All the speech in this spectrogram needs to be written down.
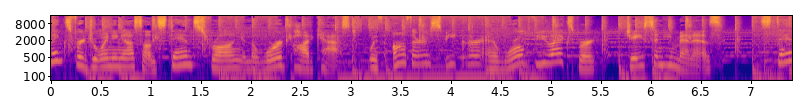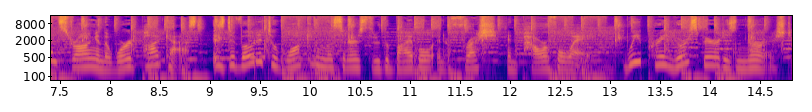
Thanks for joining us on Stand Strong in the Word podcast with author, speaker, and worldview expert Jason Jimenez. Stand Strong in the Word podcast is devoted to walking listeners through the Bible in a fresh and powerful way. We pray your spirit is nourished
